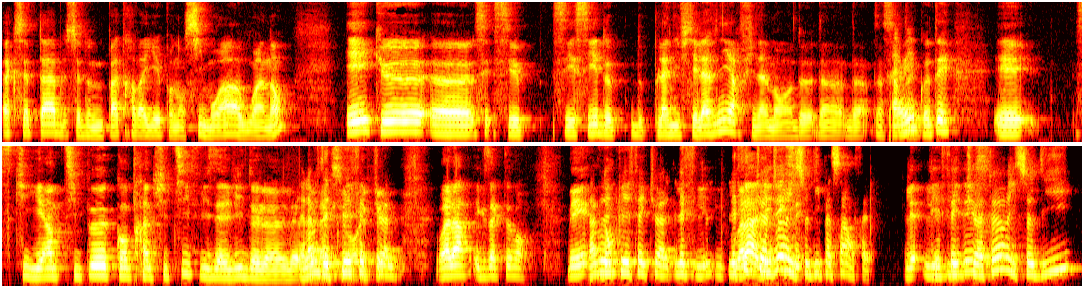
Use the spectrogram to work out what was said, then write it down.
acceptable c'est de ne pas travailler pendant six mois ou un an, et que euh, c'est essayer de, planifier l'avenir finalement d'un ah certain côté. Et ce qui est un petit peu contre-intuitif vis-à-vis de la. là, vous êtes plus effectuel. Voilà, exactement. Mais là, vous êtes plus effectuel. L'effectuateur, il ne se dit pas ça en fait. L'effectuateur, il se dit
